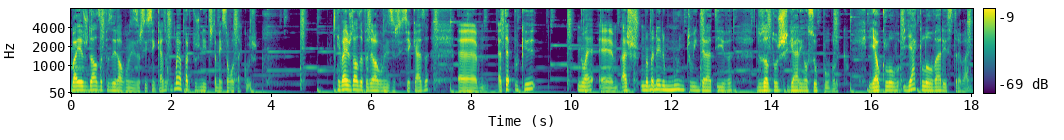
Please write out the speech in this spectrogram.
vai ajudá-los a fazer alguns exercícios em casa, porque a maior parte dos NITs também são otakus. E vai ajudá-los a fazer alguns exercícios em casa, uh, até porque, não é? é? Acho uma maneira muito interativa dos autores chegarem ao seu público. E, é o que e há que louvar esse trabalho,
